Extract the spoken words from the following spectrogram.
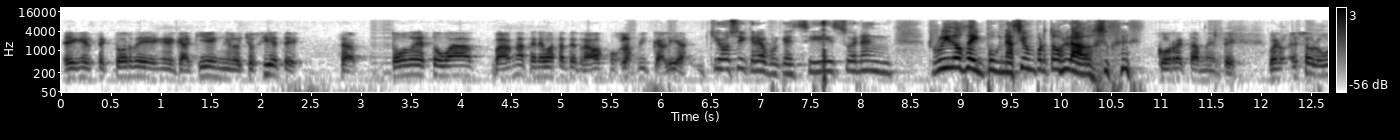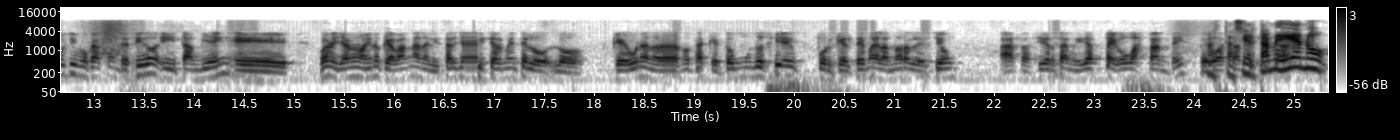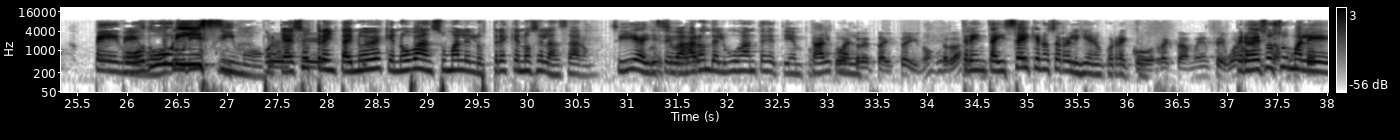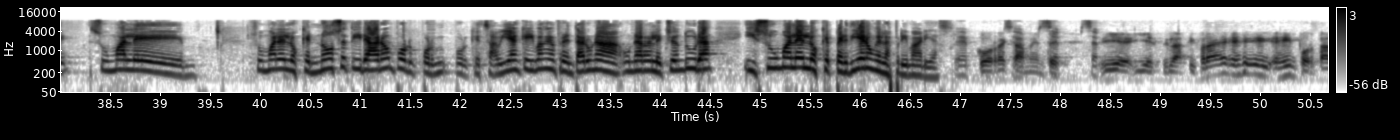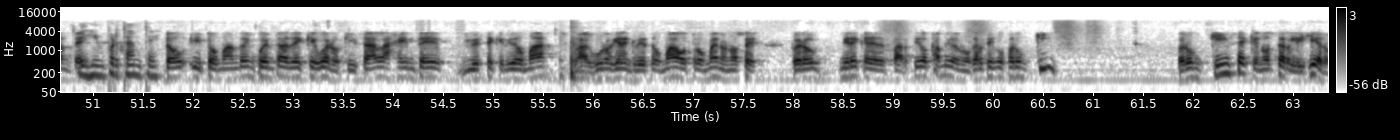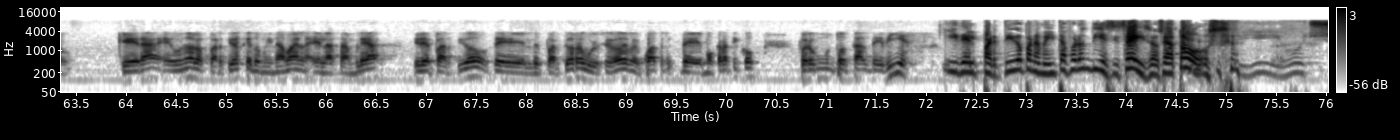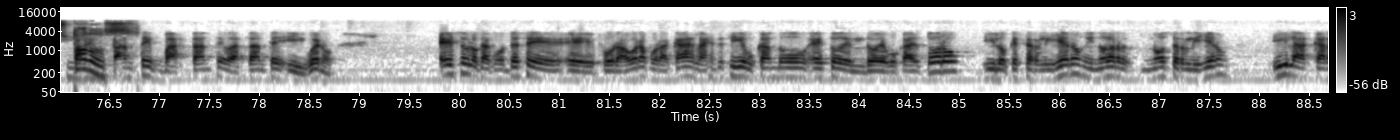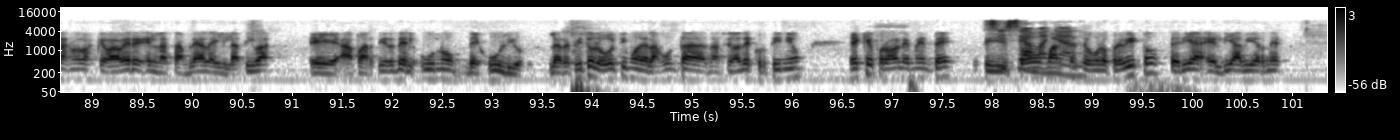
en el sector de en el, aquí en el 87 o sea todo esto va van a tener bastante trabajo la fiscalía Yo sí creo, porque sí suenan ruidos de impugnación por todos lados. correctamente bueno eso es lo último que ha acontecido y también eh, bueno ya me imagino que van a analizar ya oficialmente lo, lo que una de las notas que todo el mundo sigue porque el tema de la no reelección hasta cierta medida pegó bastante pegó Hasta bastante cierta quizás. medida no, pegó, Pegó durísimo. Porque a esos Porque- 39 que no van, súmale los tres que no se lanzaron. Sí, ahí Y se sí, bajaron del bus antes de tiempo. Tal cual. 36 no verdad 36 que no se religieron, correcto. correctamente bueno Pero eso súmale, súmale, súmale los que no se tiraron por, por- porque sabían que iban a enfrentar una, una reelección dura y súmale los que perdieron en las primarias. Correctamente. Y, la cifra es, importante. Es importante. Y tomando en cuenta de que, bueno, quizás la gente hubiese querido más, algunos quieren querido más, otros menos, no sé. Pero mire que del Partido Cambio Democrático fueron 15. Fueron 15 que no se reeligieron, que era uno de los partidos que dominaba en la, en la Asamblea y del Partido del, del Partido Revolucionario Democrático- Democrático fueron un total de 10. Y del Partido Panameñista fueron 16, o sea, todos. Sí, oye. todos. Bastante, bastante, bastante. Y bueno, eso es lo que acontece eh, por ahora, por acá. La gente sigue buscando esto de lo de Boca del Toro y lo que se religieron y no, la- no se religieron y las caras nuevas que va a haber en la Asamblea Legislativa eh, a partir del 1 de julio. Le repito, lo último de la Junta Nacional de Escrutinio es que probablemente, si Sí todo marcha según lo previsto, sería el día viernes.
